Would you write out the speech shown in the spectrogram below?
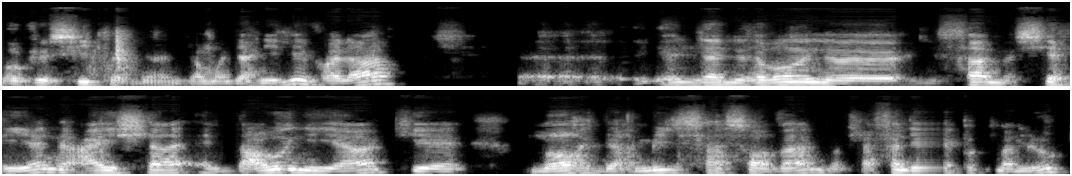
donc je cite dans mon dernier livre, là, euh, nous avons une, femme syrienne, Aïcha El-Baounia, qui est morte vers 1520, donc la fin de l'époque mamelouk,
